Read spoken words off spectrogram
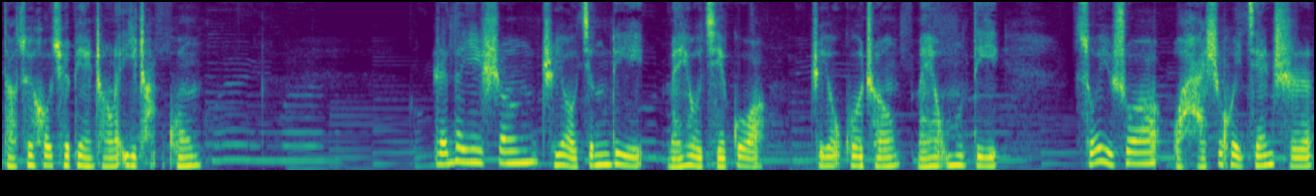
到最后却变成了一场空。人的一生只有经历，没有结果；只有过程，没有目的。”所以说，我还是会坚持，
